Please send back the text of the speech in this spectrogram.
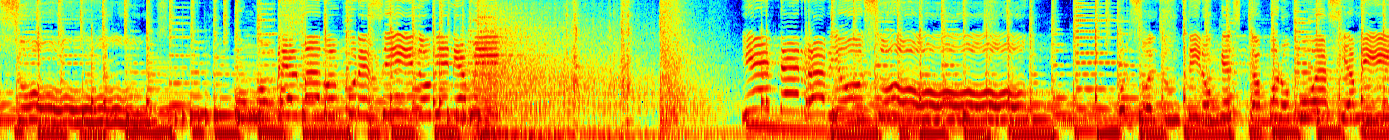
Un hombre armado enfurecido viene a mí y está rabioso. Por suerte un tiro que escapó no fue hacia mí.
